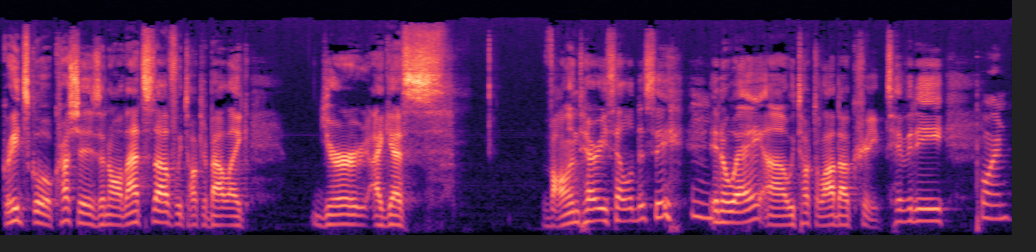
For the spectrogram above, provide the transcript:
grade school crushes and all that stuff. We talked about like your, I guess, voluntary celibacy Mm. in a way. Uh, we talked a lot about creativity. Porn.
